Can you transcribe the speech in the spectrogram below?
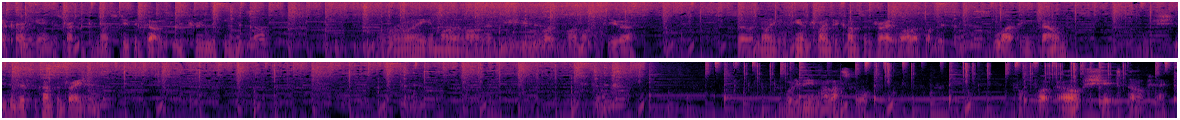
I'm currently getting distracted because my stupid dog is literally licking himself right in my line of view on my computer. So annoyingly, I'm trying to concentrate while I've got this lighting sound, which isn't good for concentration. I've already beaten my last score. Oh fuck, oh shit, oh, okay.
